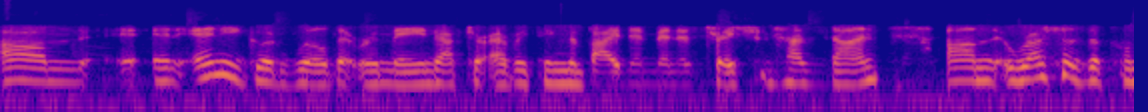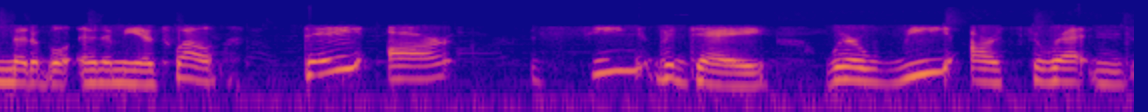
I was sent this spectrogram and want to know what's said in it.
um, and any goodwill that remained after everything the Biden administration has done. Um, Russia is a formidable enemy as well. They are seeing the day where we are threatened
